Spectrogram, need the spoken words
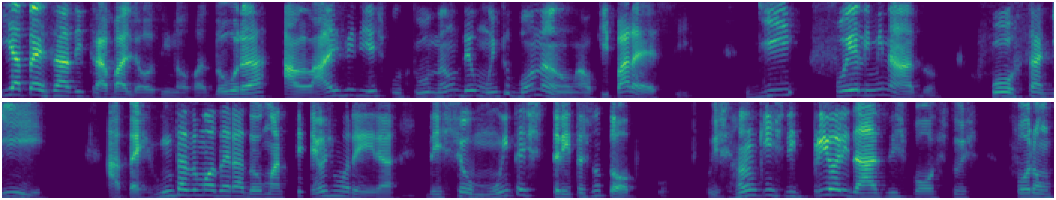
E apesar de trabalhosa e inovadora, a live de Expuntu não deu muito bom não, ao que parece. Gui foi eliminado. Força, Gui! A pergunta do moderador Matheus Moreira deixou muitas tretas no tópico. Os rankings de prioridades expostos foram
